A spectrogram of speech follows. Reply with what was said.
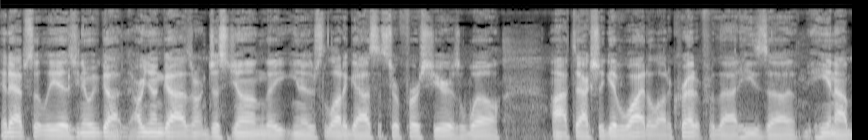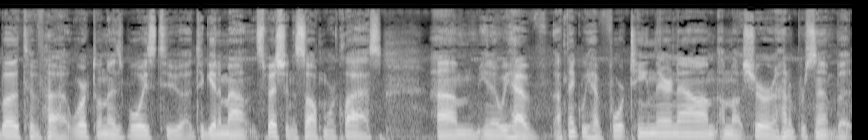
It absolutely is. You know, we've got our young guys aren't just young. They, you know, there's a lot of guys that's their first year as well. I have to actually give White a lot of credit for that. He's uh, he and I both have uh, worked on those boys to uh, to get them out, especially in the sophomore class. Um, you know, we have, I think we have 14 there now. I'm, I'm not sure 100%, but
